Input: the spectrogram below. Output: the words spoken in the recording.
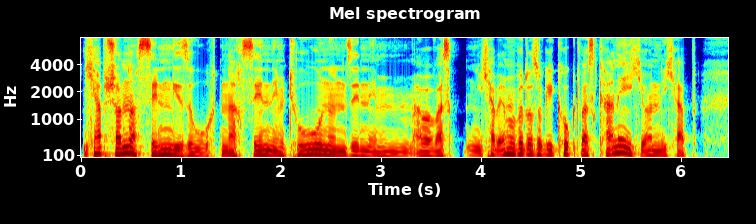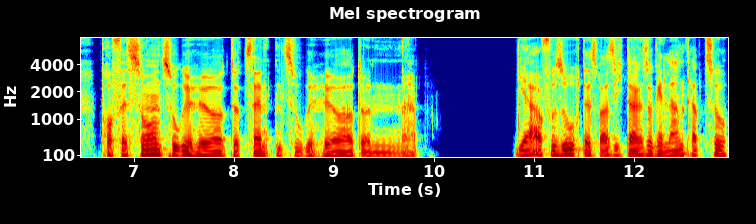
Ich habe schon nach Sinn gesucht, nach Sinn im Tun und Sinn im, aber was, ich habe immer wieder so geguckt, was kann ich und ich habe Professoren zugehört, Dozenten zugehört und habe ja versucht, das, was ich da so gelernt habe, zu,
